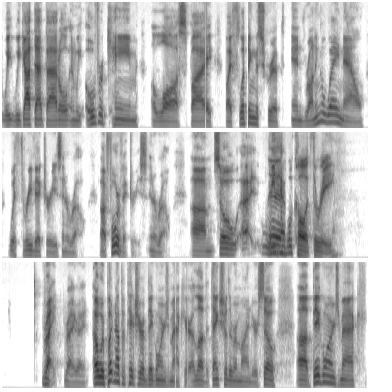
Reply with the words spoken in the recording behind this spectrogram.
we we got that battle and we overcame a loss by by flipping the script and running away now with three victories in a row, uh, four victories in a row. Um, so uh, we eh, have we'll call it three. Right, right, right. Oh, we're putting up a picture of Big Orange Mac here. I love it. Thanks for the reminder. So, uh, Big Orange Mac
